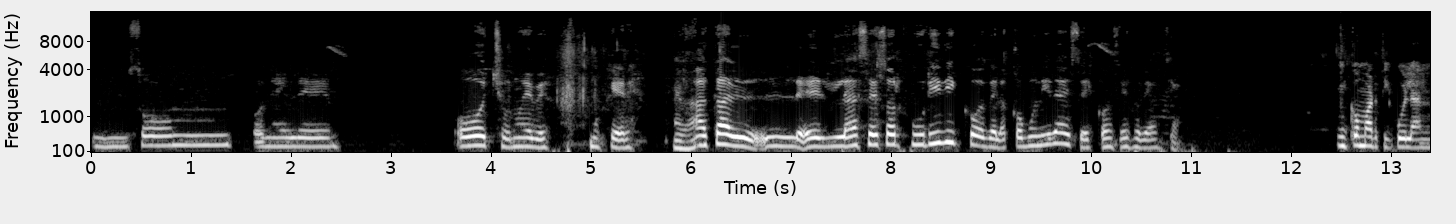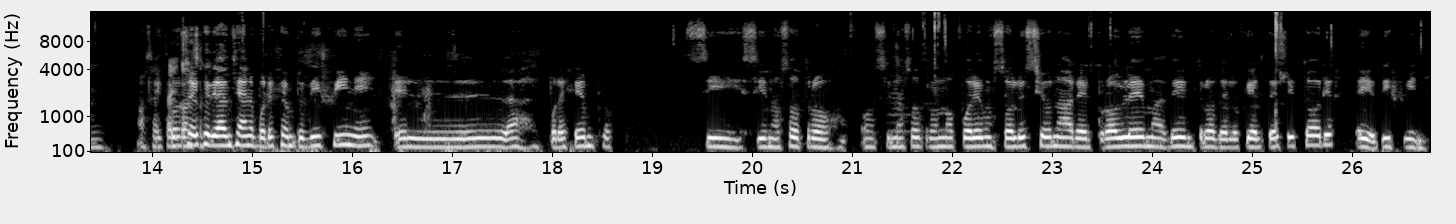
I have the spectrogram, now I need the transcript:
mm, son, ponerle, ocho, nueve mujeres. Acá el, el asesor jurídico de la comunidad es el Consejo de Ancianos. ¿Y cómo articulan? O sea, El está el Consejo conse- de Ancianos, por ejemplo, define, el, la- por ejemplo, si, si nosotros o si nosotros no podemos solucionar el problema dentro de lo que es el territorio, ellos definen,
